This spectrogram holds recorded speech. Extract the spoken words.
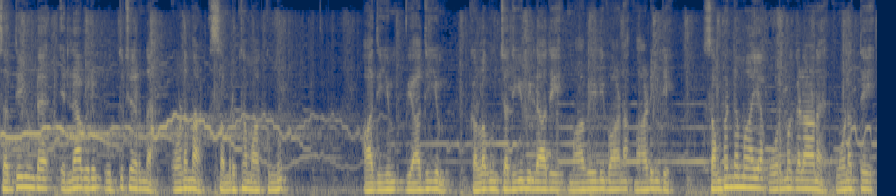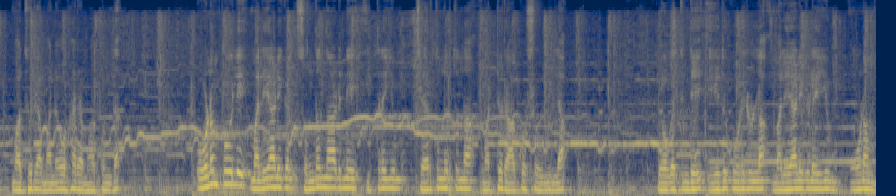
സദ്യയുണ്ട് എല്ലാവരും ഒത്തുചേർന്ന് ഓണനാൾ സമൃദ്ധമാക്കുന്നു. ആദിയും വ്യാധിയും കളവും ചതിയുമില്ലാതെ മാവേലി വാണ നാടിന്റെ സമ്പന്നമായ ഓർമ്മകളാണ് ഓണത്തെ മധുര മനോഹരമാക്കുന്നത് ഓണം പോലെ മലയാളികൾ സ്വന്തം നാടിനെ ഇത്രയും ചേർത്ത് നിർത്തുന്ന മറ്റൊരാഘോഷവുമില്ല. ലോകത്തിന്റെ ഏതു കോണിലുള്ള മലയാളികളെയും ഓണം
